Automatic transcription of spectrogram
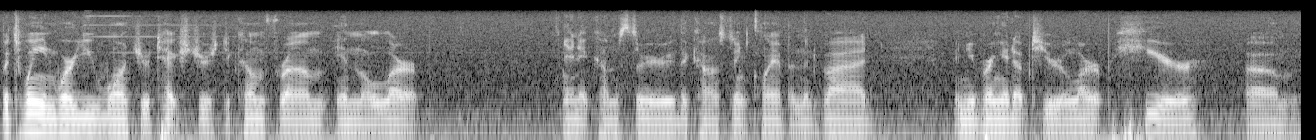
between where you want your textures to come from in the lerp and it comes through the constant clamp and the divide and you bring it up to your lerp here. Um,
